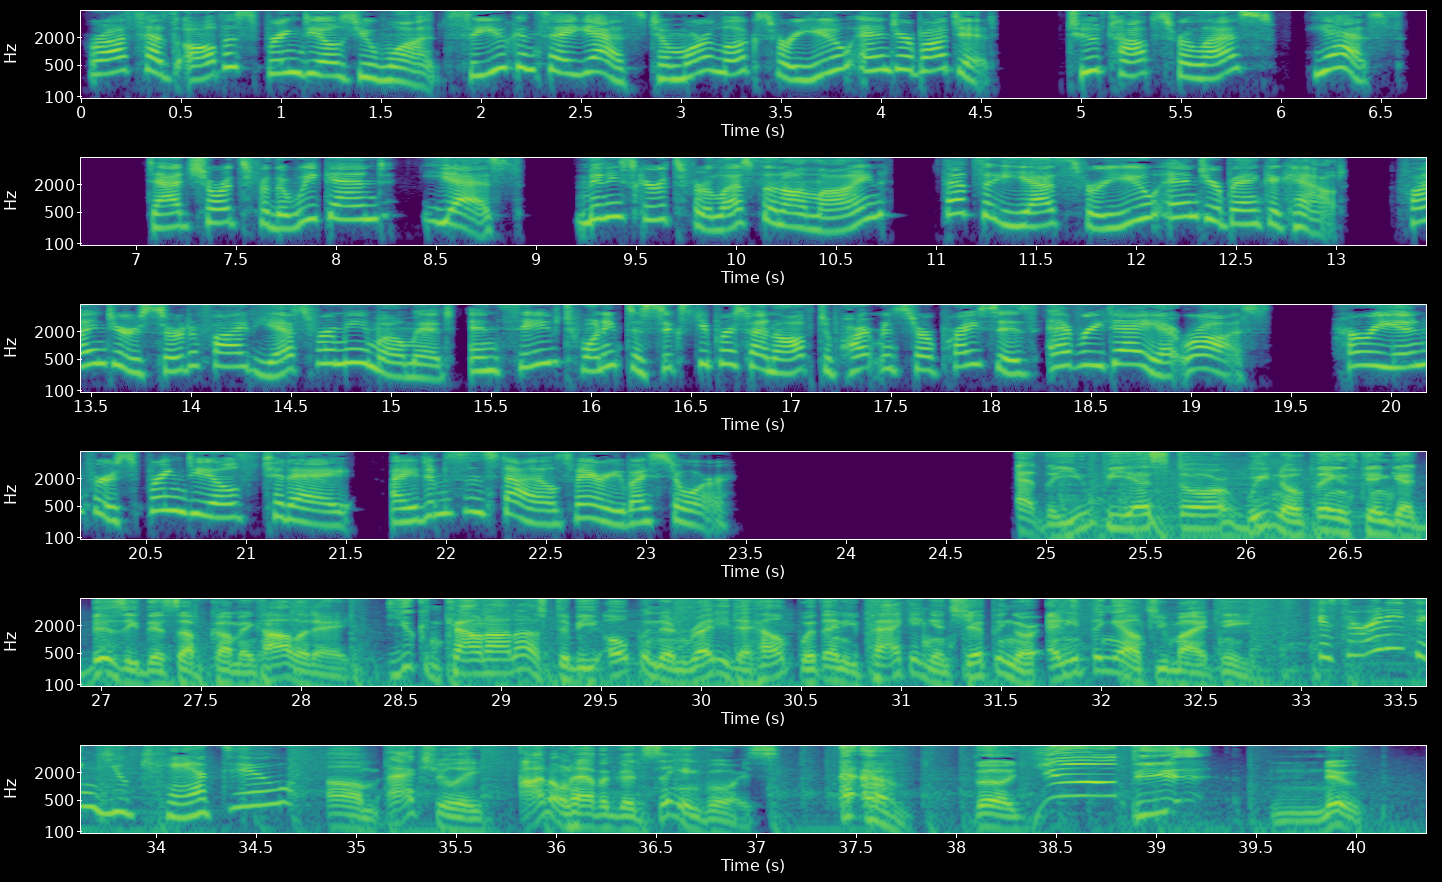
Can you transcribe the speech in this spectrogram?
Ross has all the spring deals you want, so you can say yes to more looks for you and your budget. Tube tops for less? Yes. Dad shorts for the weekend? Yes. Mini skirts for less than online? That's a yes for you and your bank account. Find your certified yes for me moment and save 20 to 60% off department store prices every day at Ross. Hurry in for spring deals today. Items and styles vary by store. At the UPS store, we know things can get busy this upcoming holiday. You can count on us to be open and ready to help with any packing and shipping or anything else you might need. Is there anything you can't do? Um, actually, I don't have a good singing voice. the UPS. Nope.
